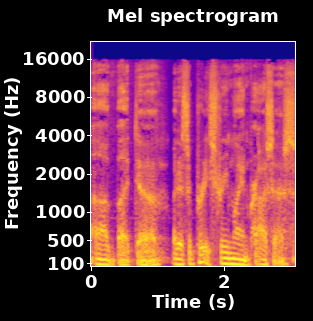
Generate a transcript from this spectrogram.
Uh, but uh, but it's a pretty streamlined process.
